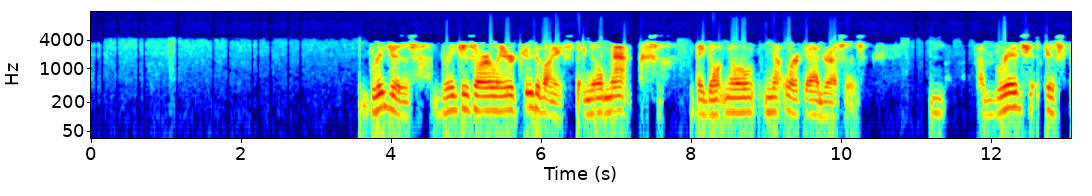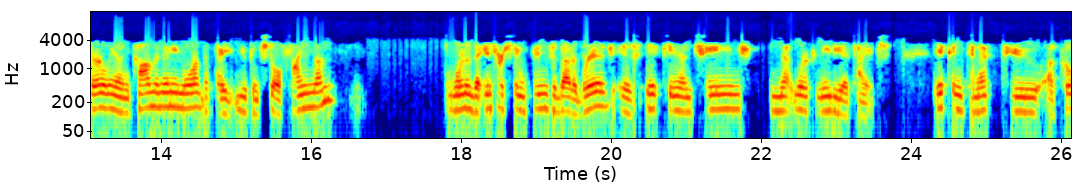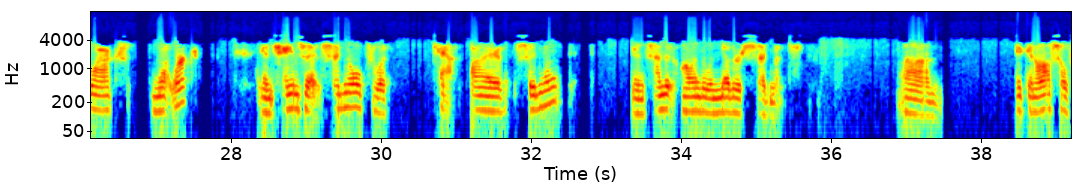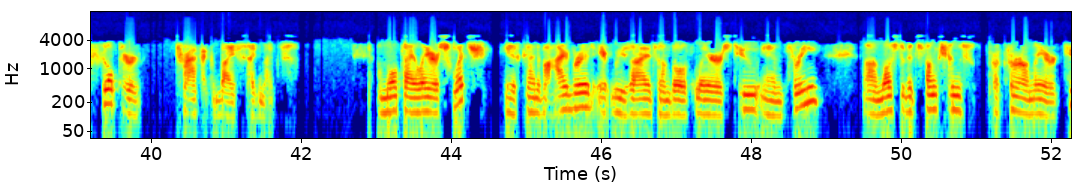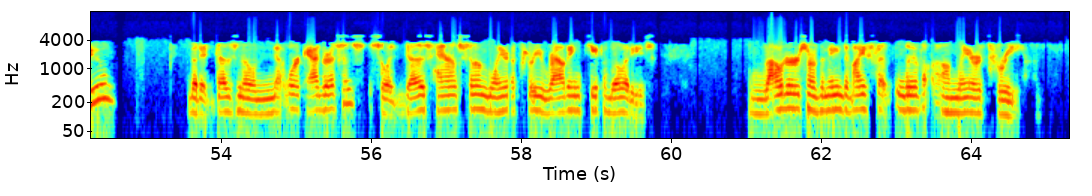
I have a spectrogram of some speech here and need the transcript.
Bridges. Bridges are a layer 2 device. They know MACs. They don't know network addresses. A bridge is fairly uncommon anymore, but they, you can still find them. One of the interesting things about a bridge is it can change network media types. It can connect to a coax network and change that signal to a Cat5 signal and send it on to another segment. Um, it can also filter traffic by segments. A multi-layer switch is kind of a hybrid. It resides on both layers 2 and 3. Uh, most of its functions occur on layer 2, but it does know network addresses, so it does have some layer 3 routing capabilities. Routers are the main device that live on layer 3.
